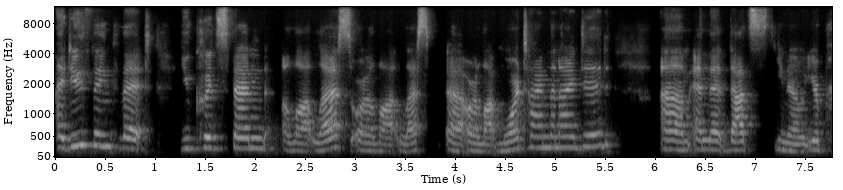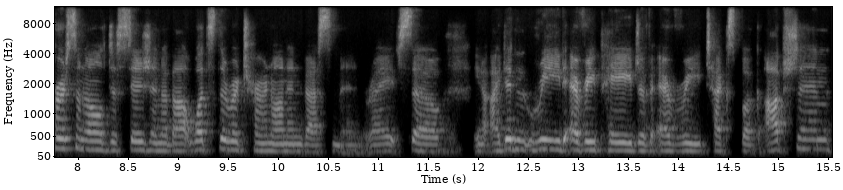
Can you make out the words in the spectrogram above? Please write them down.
I do think that you could spend a lot less or a lot less uh, or a lot more time than I did. Um, and that that's, you know, your personal decision about what's the return on investment, right? So, you know, I didn't read every page of every textbook option.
